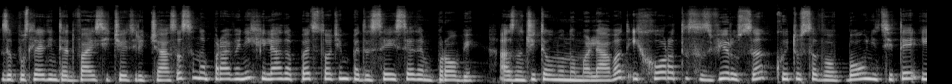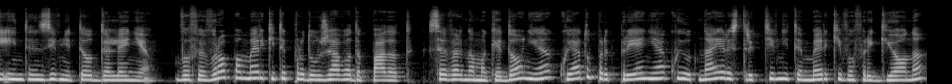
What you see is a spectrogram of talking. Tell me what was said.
За последните 24 часа са направени 1557 проби, а значително намаляват и хората с вируса, които са в болниците и интензивните отделения. В Европа мерките продължават да падат. Северна Македония, която предприе някои от най-рестриктивните мерки в региона,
